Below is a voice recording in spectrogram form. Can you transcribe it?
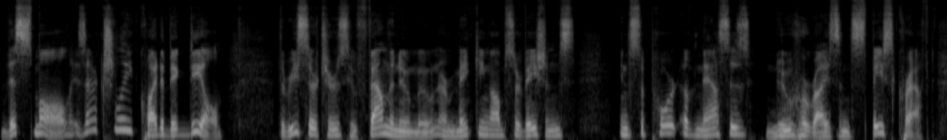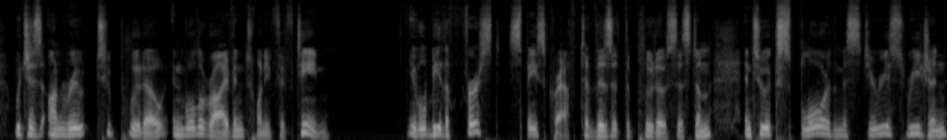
this small is actually quite a big deal. The researchers who found the new moon are making observations in support of NASA's New Horizons spacecraft, which is en route to Pluto and will arrive in 2015. It will be the first spacecraft to visit the Pluto system and to explore the mysterious region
